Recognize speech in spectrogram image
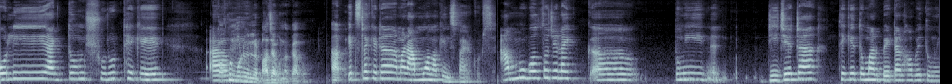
বলি একদম শুরুর থেকে কখন মনে হলো বাজাবো না গাবো? ইটস লাইক এটা আমার আম্মু আমাকে ইন্সপায়ার করছে। আম্মু বলতো যে লাইক তুমি ডিজেটা থেকে তোমার বেটার হবে তুমি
